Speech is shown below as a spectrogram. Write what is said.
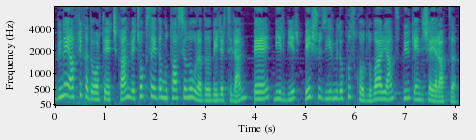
Güney Afrika'da ortaya çıkan ve çok sayıda mutasyona uğradığı belirtilen B11529 kodlu varyant büyük endişe yarattı.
